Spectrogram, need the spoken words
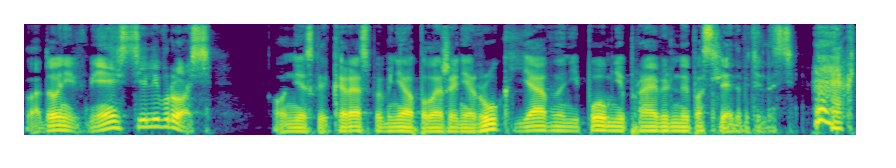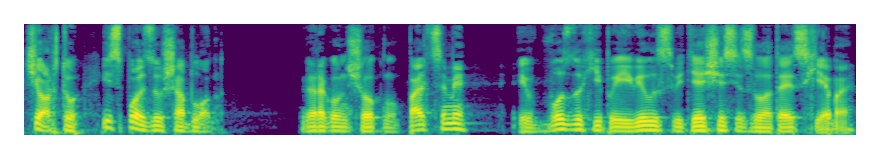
Ладони вместе или врозь? Он несколько раз поменял положение рук, явно не помня правильную последовательность. «А, к черту! Использую шаблон!» Верагон щелкнул пальцами, и в воздухе появилась светящаяся золотая схема.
